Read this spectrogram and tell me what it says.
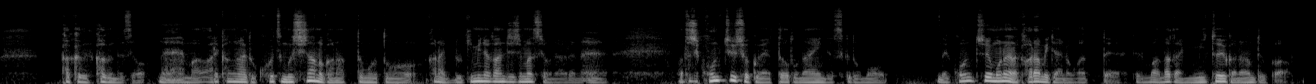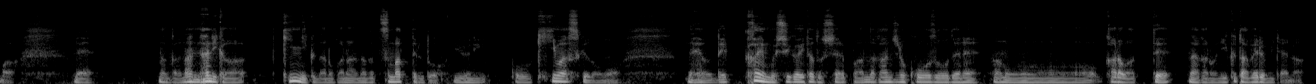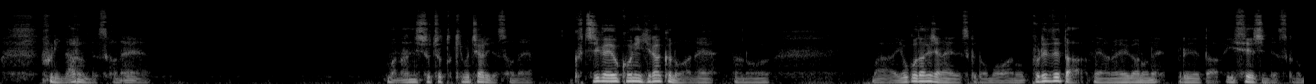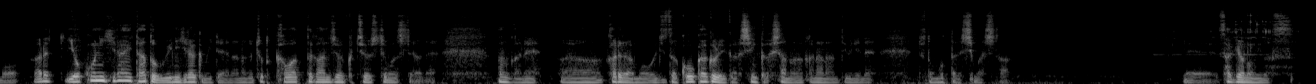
書く、書くんですよ。ねまあ、あれ考えると、こいつ虫なのかなって思うと、かなり不気味な感じしますよね、あれね。私、昆虫食はやったことないんですけども、ね、昆虫もね、殻みたいなのがあって、でまあ、中に身というか、なんというか、まあ、ね、なんか何か筋肉なのかな、なんか詰まってるというふうに、こう聞きますけども、ね、でっかい虫がいたとしたら、やっぱあんな感じの構造でね、あのー、殻割って、中の肉食べるみたいな風になるんですかね。まあ何しろちょっと気持ち悪いですよね。口が横に開くのはね、あのまあ、横だけじゃないですけども、あの、プレデター、ね、あの映画のね、プレデター、異星人ですけども、あれ、横に開いた後上に開くみたいな、なんかちょっと変わった感じの口をしてましたよね。なんかね、あ彼らも実は甲殻類から進化したのかななんていうふうにね、ちょっと思ったりしました。えー、酒を飲みます。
